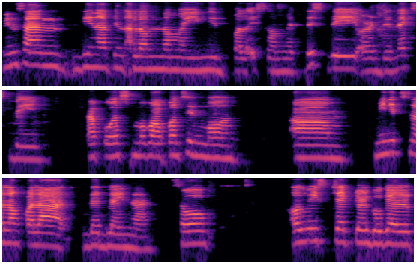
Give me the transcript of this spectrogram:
minsan di natin alam na may need pala i-submit this day or the next day. Tapos mapapansin mo, um, minutes na lang pala deadline na. So, always check your Google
